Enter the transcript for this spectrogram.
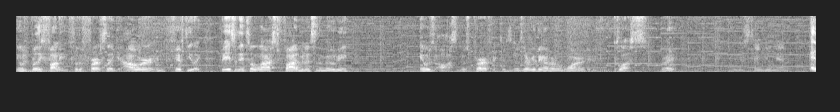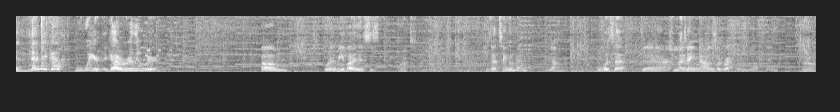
It was really funny for the first like hour and fifty, like basically to the last five minutes of the movie. It was awesome. It was perfect. It was, it was everything I've ever wanted, plus, right? Just Tengu Man. And then it got weird. It got really weird. Um, what I mean by this is what? Is that Tango Man? No. What was that? Did I not choose I think Tango? that was the wrecking ball thing. Oh.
